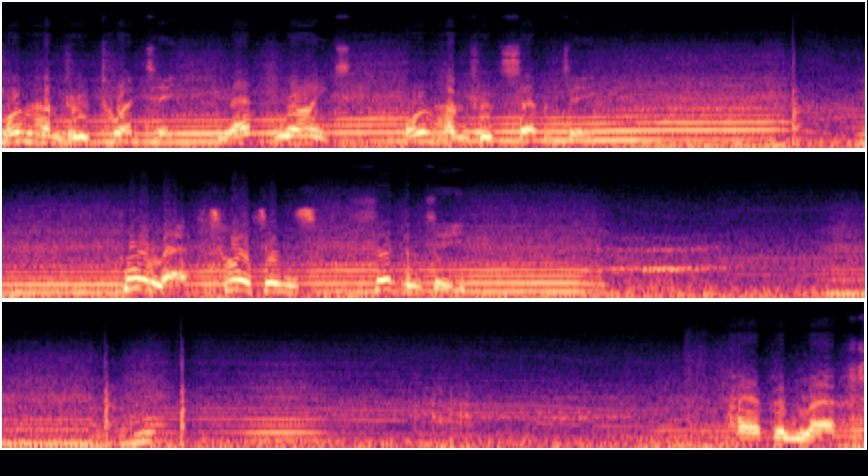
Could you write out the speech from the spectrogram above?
120, left right, 170. Four left, tightens, 70. Hairpin left.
